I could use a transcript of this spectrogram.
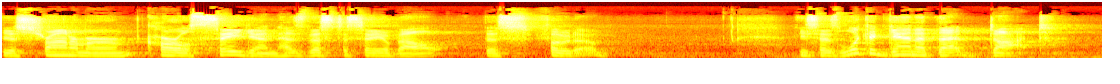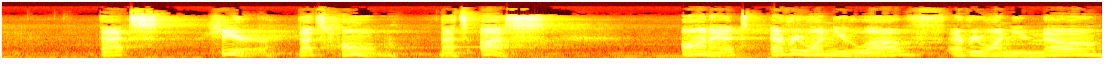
the astronomer Carl Sagan has this to say about this photo. He says, Look again at that dot. That's here. That's home. That's us. On it, everyone you love, everyone you know,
